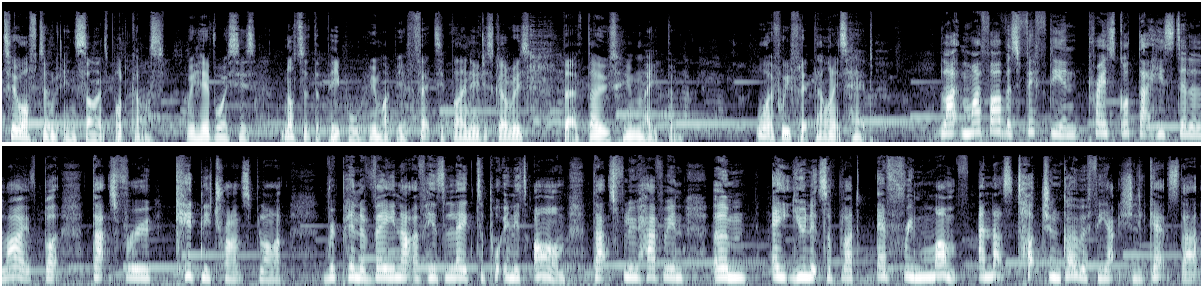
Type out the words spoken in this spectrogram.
Too often in science podcasts, we hear voices not of the people who might be affected by new discoveries, but of those who made them. What if we flip that on its head? Like my father's 50 and praise God that he's still alive, but that's through kidney transplant, ripping a vein out of his leg to put in his arm. That's through having um, eight units of blood every month, and that's touch and go if he actually gets that.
